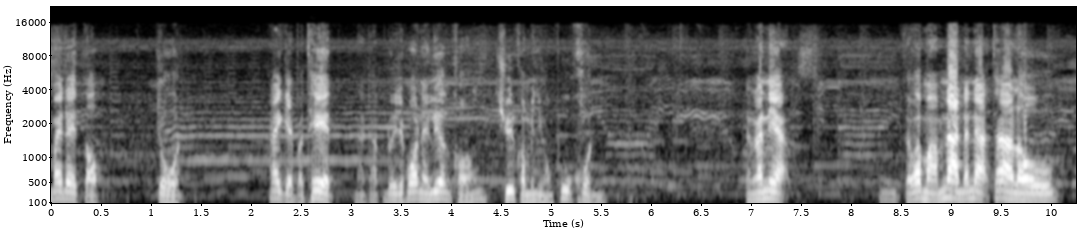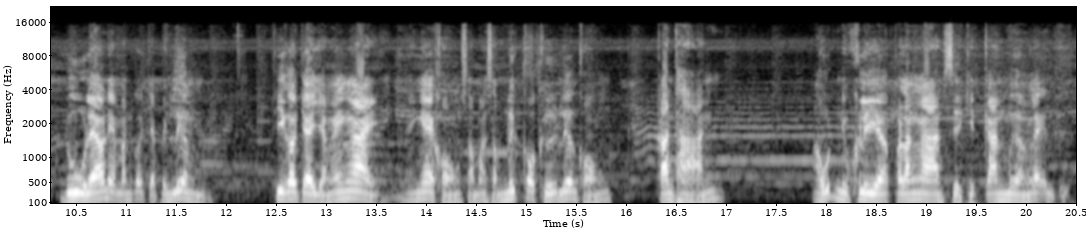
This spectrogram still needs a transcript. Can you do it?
ไม่ได้ตอบโจทย์ให้แก่ประเทศนะครับ โดยเฉพาะในเรื่องของชีวิตความเป็นอยู่ของผู้คนดังนั้นเนี่ยแต่ว่ามหาอำนาจนั้นน่ะถ้าเราดูแล้วเนี่ยมันก็จะเป็นเรื่องที่เข้าใจอย่างง่าย ๆ ในแง่ของสามัญสำนึกก็คือเรื่องของการทหารอาวุธนิวเคลียร์พลังงานเศรษฐกิจการเมืองและอื่น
